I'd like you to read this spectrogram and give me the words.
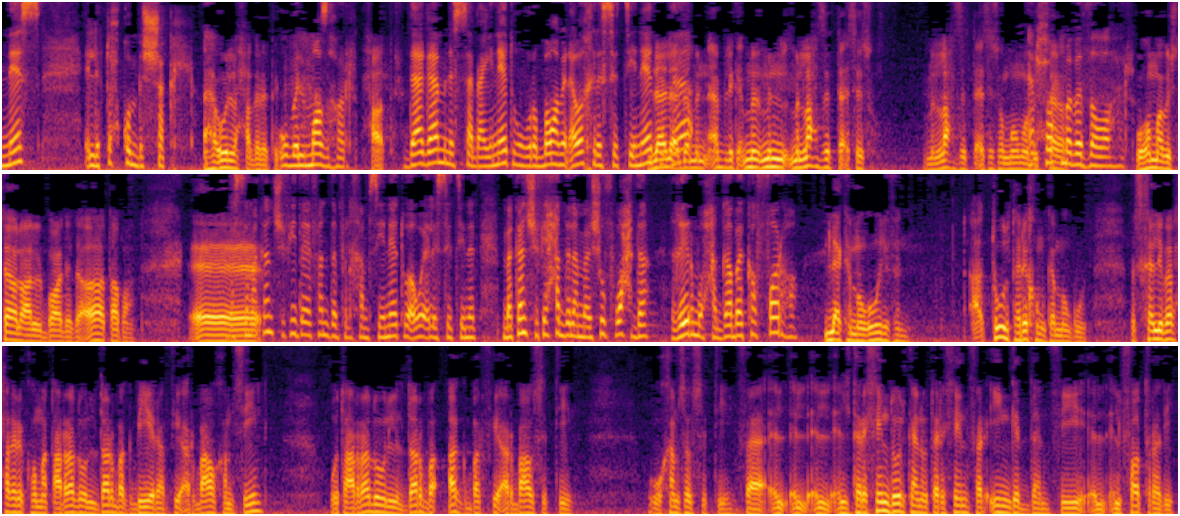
الناس اللي بتحكم بالشكل هقول لحضرتك. وبالمظهر. حاضر. ده جاء من السبعينات وربما من أواخر الستينات لا لا ده من قبل ك- من من, من لحظة تأسيسهم. من لحظة تأسيسهم هم الحكم بيشتغلوا. بالظواهر. وهم بيشتغلوا على البعد ده. آه طبعا. بس ما آه كانش في ده يا فندم في الخمسينات وأوائل الستينات. ما كانش في حد لما يشوف واحدة غير محجبة يكفرها. لا كان موجود يا فندم. آه، طول تاريخهم كان موجود. بس خلي بال حضرتك هم تعرضوا لضربة كبيرة في 54 وتعرضوا لضربة أكبر في 64 و65 فالتاريخين دول كانوا تاريخين فارقين جدا في ال- الفترة دي.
